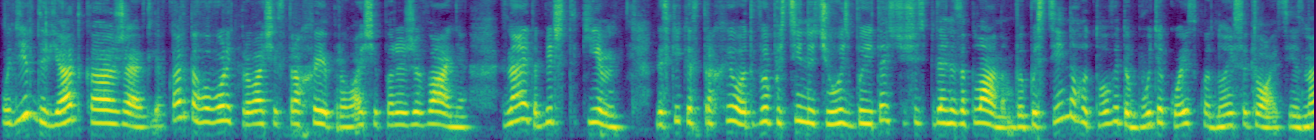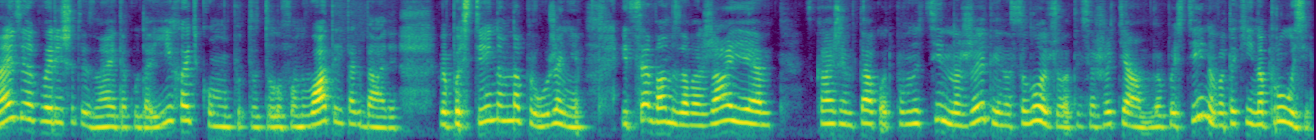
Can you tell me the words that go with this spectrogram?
Удів дев'ятка жезлів. Карта говорить про ваші страхи, про ваші переживання. Знаєте, більш такі, наскільки страхи, от ви постійно чогось боїтесь, що щось піде не за планом. Ви постійно готові до будь-якої складної ситуації. Знаєте, як вирішити, знаєте, куди їхати, кому телефонувати і так далі. Ви постійно в напруженні. І це вам заважає скажімо так, от повноцінно жити і насолоджуватися життям. Ви постійно в такій напрузі.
